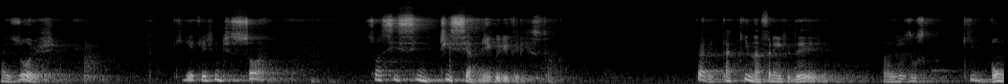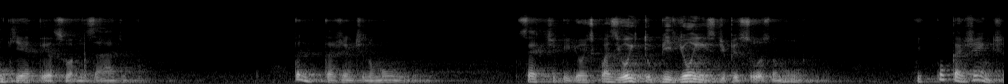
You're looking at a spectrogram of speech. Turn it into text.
Mas hoje, queria que a gente só, só se sentisse amigo de Cristo. Sabe, está aqui na frente dele, fala, Jesus, que bom que é ter a sua amizade. Tanta gente no mundo, 7 bilhões, quase 8 bilhões de pessoas no mundo. E pouca gente.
